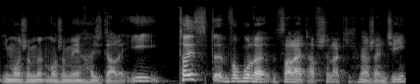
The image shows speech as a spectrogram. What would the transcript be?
i możemy, możemy jechać dalej. I to jest w ogóle zaleta wszelakich narzędzi.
